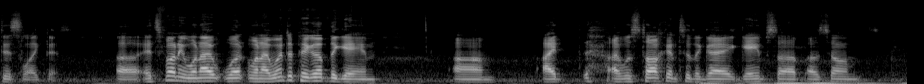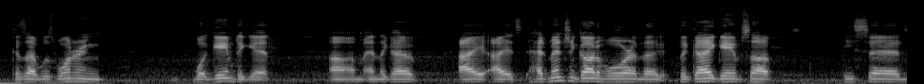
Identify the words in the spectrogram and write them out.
disliked it. Uh, it's funny when I when I went to pick up the game, um, I I was talking to the guy at GameStop. I was telling him because I was wondering what game to get, um, and the guy I I had mentioned God of War, and the the guy at GameStop he said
